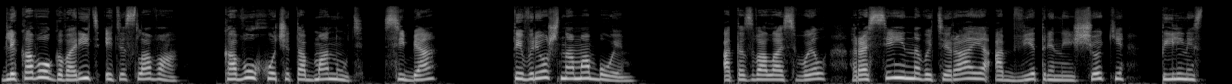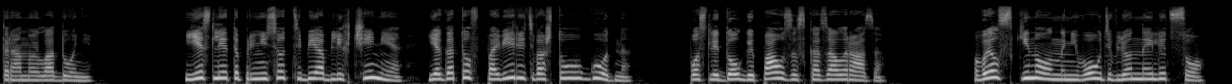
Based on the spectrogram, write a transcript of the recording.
Для кого говорить эти слова? Кого хочет обмануть? Себя? Ты врешь нам обоим. Отозвалась Вэл, рассеянно вытирая обветренные щеки тыльной стороной ладони. «Если это принесет тебе облегчение, я готов поверить во что угодно», после долгой паузы сказал Раза. Вэл скинула на него удивленное лицо.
